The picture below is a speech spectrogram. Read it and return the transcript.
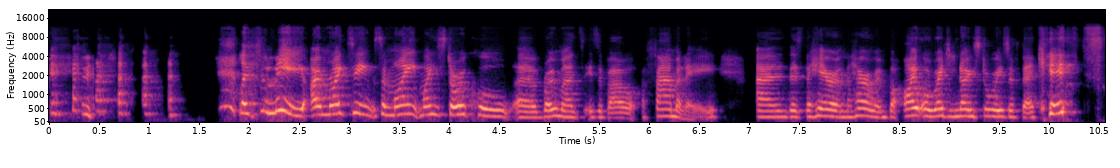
like for me i'm writing so my my historical uh, romance is about a family and there's the hero and the heroine but i already know stories of their kids.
